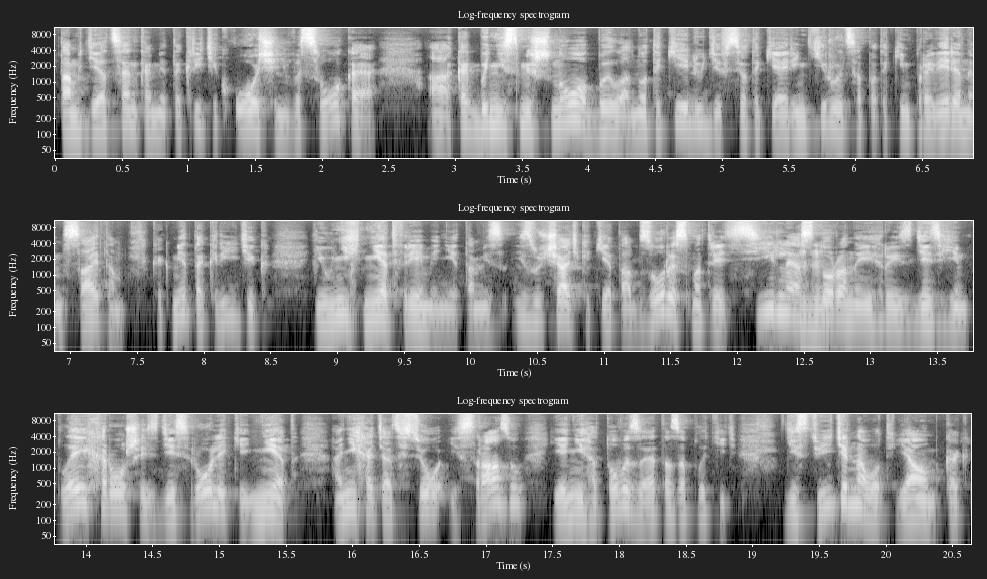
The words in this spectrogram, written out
там, где оценка Metacritic очень высокая, а, как бы не смешно было, но такие люди все-таки ориентируются по таким проверенным сайтам, как Metacritic, и у них нет времени там из, изучать какие-то обзоры, смотреть сильные mm-hmm. стороны игры, здесь геймплей хороший, здесь ролики. Нет, они хотят все и сразу, и они готовы за это заплатить действительно, вот я вам как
